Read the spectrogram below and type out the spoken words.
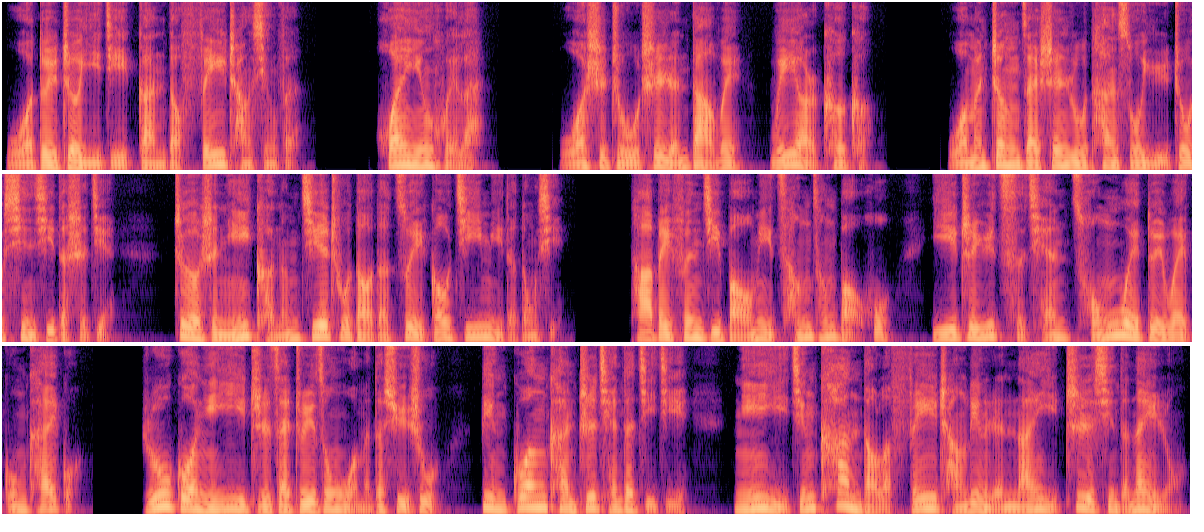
我对这一集感到非常兴奋。欢迎回来，我是主持人大卫·威尔科克。我们正在深入探索宇宙信息的世界，这是你可能接触到的最高机密的东西。它被分级保密，层层保护，以至于此前从未对外公开过。如果你一直在追踪我们的叙述，并观看之前的几集，你已经看到了非常令人难以置信的内容。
